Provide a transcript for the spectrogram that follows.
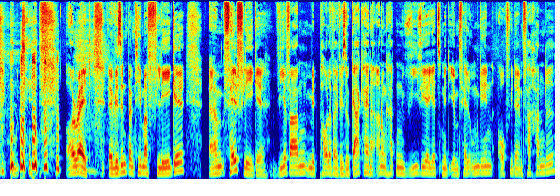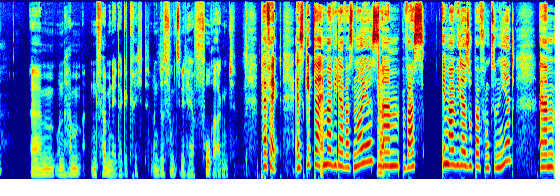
Gut. Alright. Äh, wir sind beim Thema Pflege. Ähm, Fellpflege. Wir waren mit Paula, weil wir so gar keine Ahnung hatten, wie wir jetzt mit ihrem Fell umgehen, auch wieder im Fachhandel ähm, und haben einen Terminator gekriegt. Und das funktioniert hervorragend. Perfekt. Es gibt da immer wieder was Neues, ja. ähm, was immer wieder super funktioniert. Ähm,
